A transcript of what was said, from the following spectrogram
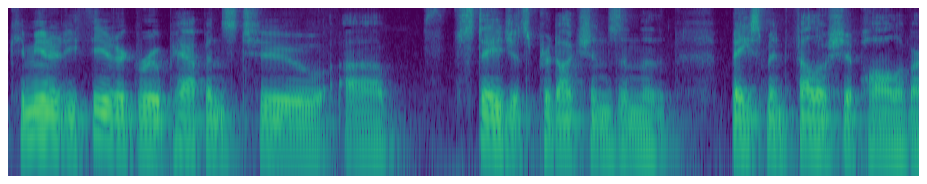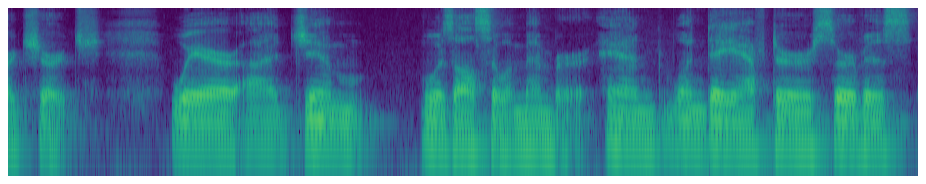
community theater group happens to uh, stage its productions in the basement fellowship hall of our church, where uh, Jim was also a member. And one day after service,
